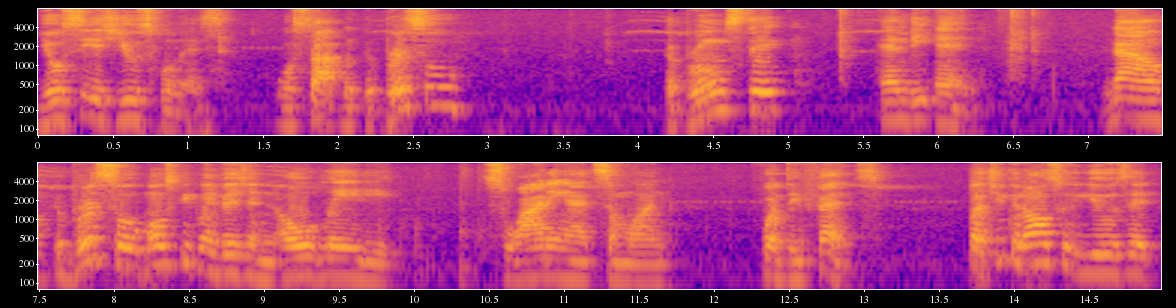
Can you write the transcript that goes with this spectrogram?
you'll see its usefulness. We'll start with the bristle, the broomstick, and the end. Now, the bristle, most people envision an old lady swatting at someone for defense. But you can also use it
